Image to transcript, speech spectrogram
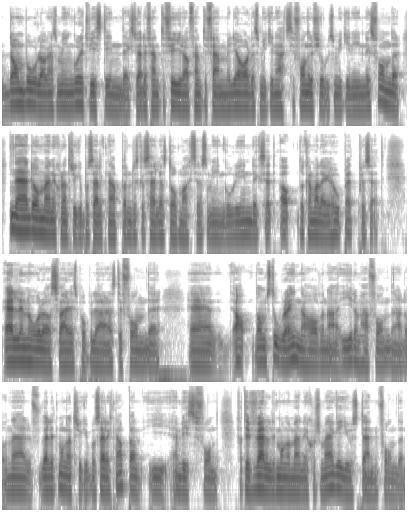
de bolagen som ingår i ett visst index, vi hade 54 och 55 miljarder som gick in i aktiefonder i fjol som gick in i indexfonder. När de människorna trycker på säljknappen och det ska säljas de aktierna som ingår i indexet, ja då kan man lägga ihop ett plus ett. Eller några av Sveriges populäraste fonder eh, ja, de stora innehavarna i de här fonderna då, när väldigt många trycker på säljknappen i en viss fond, för att det är väldigt många människor som äger just den fonden.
